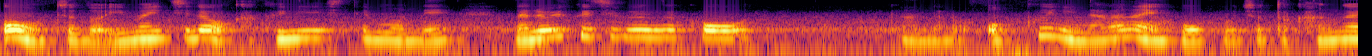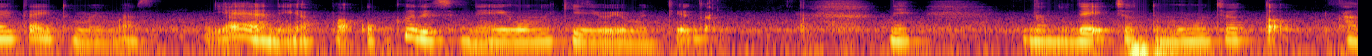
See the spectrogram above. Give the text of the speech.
をちょっと今一度確認してもねなるべく自分がこうなんだろう億劫にならない方法をちょっと考えたいと思います。ややねやっぱ億劫ですよね英語の記事を読むっていうのはね。なのでちょっともうちょっと考え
